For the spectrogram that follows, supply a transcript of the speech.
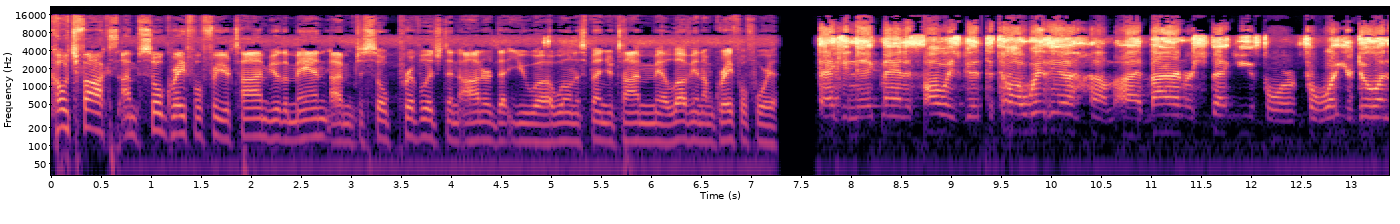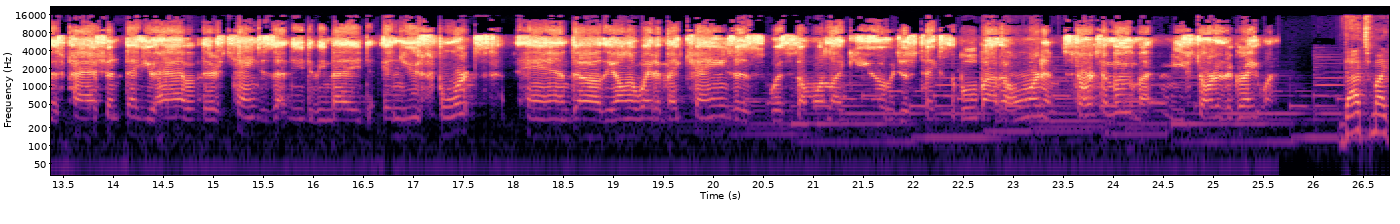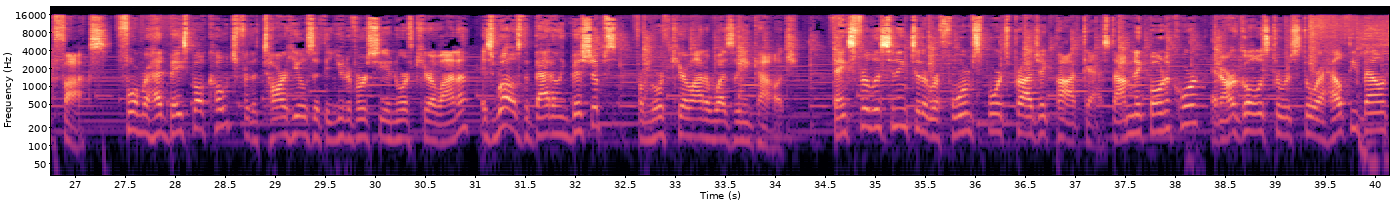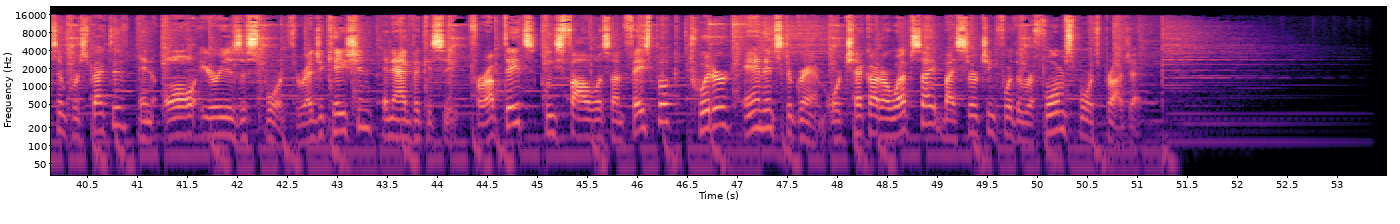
Coach Fox, I'm so grateful for your time. You're the man. I'm just so privileged and honored that you are uh, willing to spend your time. May I love you, and I'm grateful for you. Thank you, Nick. Man, it's always good to talk with you. Um, I admire and respect you for, for what you're doing, this passion that you have. There's changes that need to be made in youth sports, and uh, the only way to make change is with someone like you who just takes the bull by the horn and starts a movement. You started a great one. That's Mike Fox, former head baseball coach for the Tar Heels at the University of North Carolina, as well as the Battling Bishops from North Carolina Wesleyan College. Thanks for listening to the Reform Sports Project podcast. I'm Nick Buonocore, and our goal is to restore a healthy balance and perspective in all areas of sport through education and advocacy. For updates, please follow us on Facebook, Twitter, and Instagram, or check out our website by searching for the Reform Sports Project.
